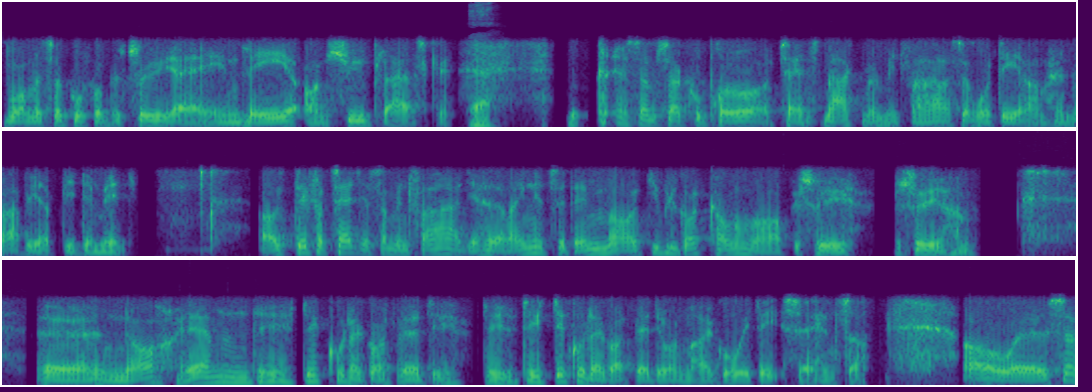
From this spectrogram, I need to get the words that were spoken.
hvor man så kunne få besøg af en læge og en sygeplejerske, Ja. som så kunne prøve at tage en snak med min far, og så vurdere, om han var ved at blive dement. Og det fortalte jeg så min far, at jeg havde ringet til dem, og de ville godt komme og besøge, besøge ham. Øh, nå, jamen, det, det kunne da godt være det. Det, det. det kunne da godt være, det var en meget god idé, sagde han så. Og øh, så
